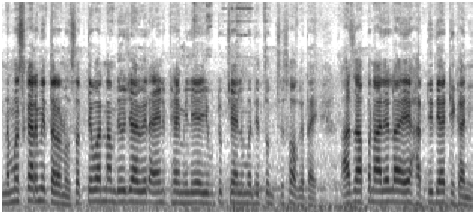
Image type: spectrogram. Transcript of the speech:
नमस्कार मित्रांनो सत्यवान नामदेव जावीर अँड फॅमिली या यूट्यूब चॅनलमध्ये तुमचं स्वागत आहे. आज आपण आलेलो आहे हत्तीद या ठिकाणी.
